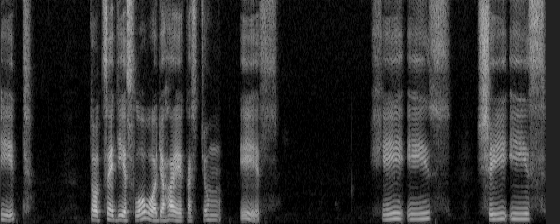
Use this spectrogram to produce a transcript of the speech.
it, то це дієслово одягає костюм is. He is, she is,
